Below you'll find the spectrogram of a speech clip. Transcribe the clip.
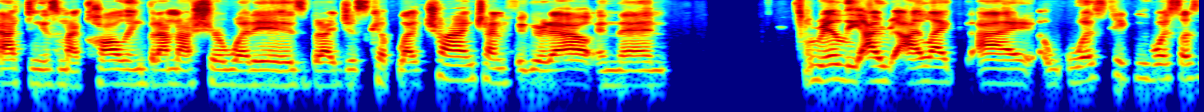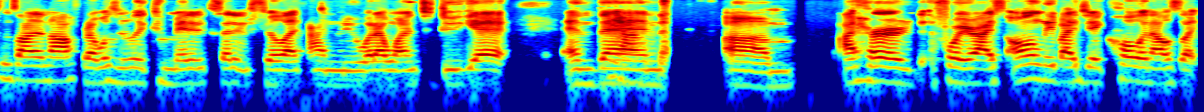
acting is my calling, but I'm not sure what is. But I just kept like trying, trying to figure it out, and then really I, I like i was taking voice lessons on and off but i wasn't really committed because i didn't feel like i knew what i wanted to do yet and then yeah. um, i heard for your eyes only by j. Cole and i was like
